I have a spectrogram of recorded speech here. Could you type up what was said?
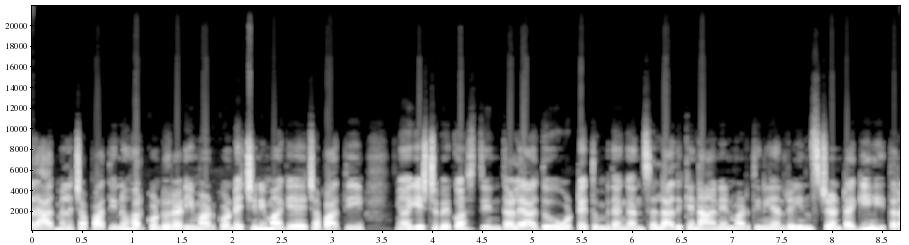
ಅದಾದಮೇಲೆ ಚಪಾತಿನೂ ಹರ್ಕೊಂಡು ರೆಡಿ ಮಾಡಿಕೊಂಡೆ. ಚಿನಿಮಾಗೆ ಚಪಾತಿ ಎಷ್ಟು ಬೇಕೋ ಅಷ್ಟು ತಿಂತಾಳೆ. ಅದು ಹೊಟ್ಟೆ ತುಂಬಿದಂಗೆ ಅನಿಸಲ್ಲ. ಅದಕ್ಕೆ ನಾನೇನು ಮಾಡ್ತೀನಿ ಅಂದರೆ ಇನ್ಸ್ಟೆಂಟಾಗಿ ಈ ಥರ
